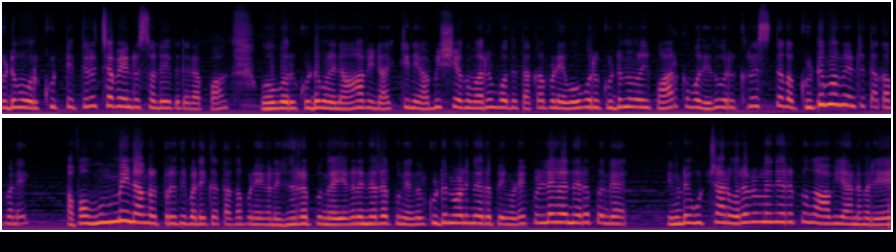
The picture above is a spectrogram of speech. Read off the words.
குடும்பம் ஒரு குட்டி திருச்சபை என்று சொல்லியிருக்கிறப்பா ஒவ்வொரு குடும்பங்களின் ஆவின் அக்கினி அபிஷேகம் வரும்போது தகப்பனை ஒவ்வொரு குடும்பங்களையும் பார்க்கும்போது இது ஒரு கிறிஸ்தவ குடும்பம் என்று தகப்பனை. அப்போ உண்மை நாங்கள் பிரதிபலிக்க தகப்பனை எங்களை நிரப்புங்க எங்களை நிரப்புங்க எங்கள் குடும்பங்களை நிரப்புங்க எங்களுடைய பிள்ளைகளை நிரப்புங்க எங்களுடைய உற்சார உறவுகளை நிரப்புங்க ஆவியானவரே.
